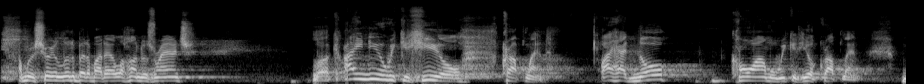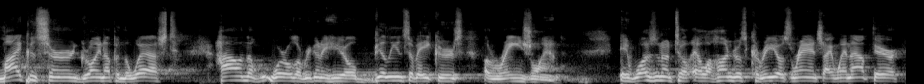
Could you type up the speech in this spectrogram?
I'm going to show you a little bit about Alejandro's ranch. Look, I knew we could heal cropland. I had no qualm when we could heal cropland. My concern growing up in the West, how in the world are we going to heal billions of acres of rangeland? It wasn't until Alejandro's Carrillo's ranch I went out there.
